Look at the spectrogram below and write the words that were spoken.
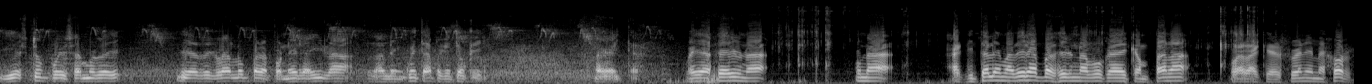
y esto pues hemos de, arreglarlo para poner ahí la, la, lengüeta para que toque la gaita. Voy a hacer una, una a quitarle madera para hacer una boca de campana para que suene mejor.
